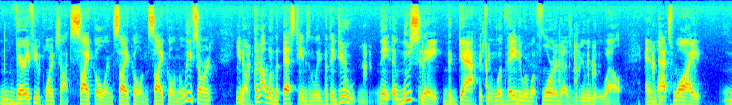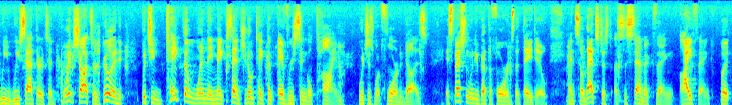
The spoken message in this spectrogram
Very few point shots, cycle and cycle and cycle, and the Leafs aren't. You know, they're not one of the best teams in the league, but they do they elucidate the gap between what they do and what Florida does really, really well. And that's why we we sat there and said point shots are good, but you take them when they make sense. You don't take them every single time, which is what Florida does, especially when you've got the forwards that they do. And so that's just a systemic thing, I think. But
